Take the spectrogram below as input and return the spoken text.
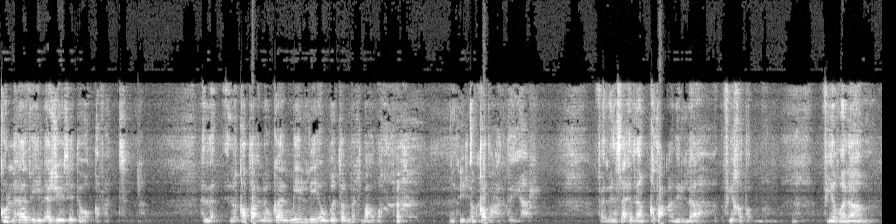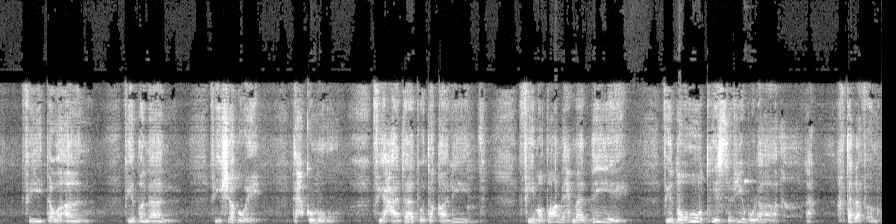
كل هذه الأجهزة توقفت. هلا القطع لو كان ميلي أو متر مثل بعضها انقطع التيار. فالإنسان إذا انقطع عن الله في خطأ. في ظلام في توهان في ضلال في شهوة تحكمه في عادات وتقاليد في مطامح مادية في ضغوط يستجيب لها. اختلف أمره.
